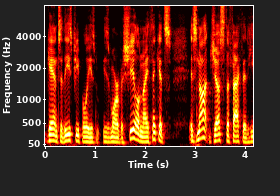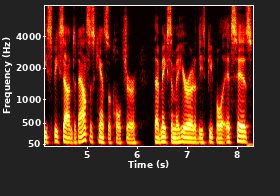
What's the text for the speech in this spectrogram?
again, to these people, he's, he's more of a shield. And I think it's, it's not just the fact that he speaks out and denounces cancel culture that makes him a hero to these people. It's his,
